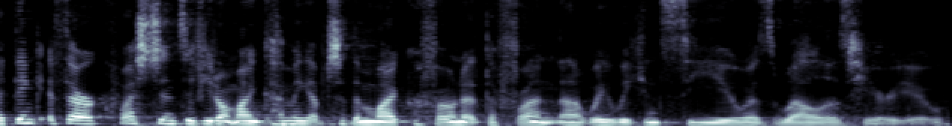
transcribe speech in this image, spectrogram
I think if there are questions, if you don't mind coming up to the microphone at the front, that way we can see you as well as hear you.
